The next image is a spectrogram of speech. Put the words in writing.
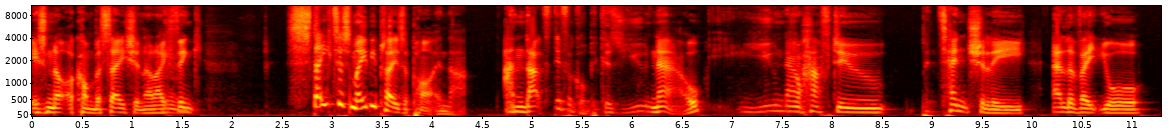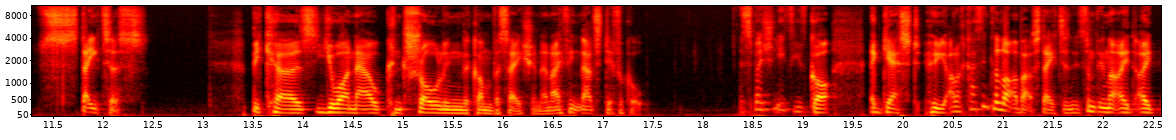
is not a conversation, and I mm. think status maybe plays a part in that, and that's difficult because you now you now have to potentially elevate your status because you are now controlling the conversation. And I think that's difficult. Especially if you've got a guest who, like, I think a lot about status. It's something that I, I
